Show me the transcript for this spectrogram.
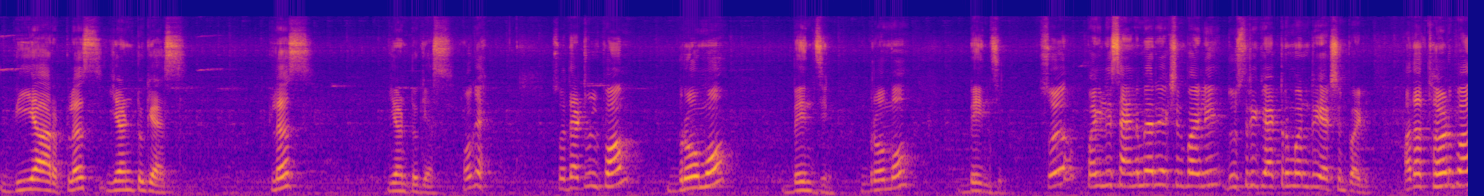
B R plus N two gas plus N two gas okay so that will form bromo benzene bromo benzene so पहिली सँडमेर रिॲक्शन पाहिली दुसरी गॅटरमन रिॲक्शन पाहिली. आता थर्ड पा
